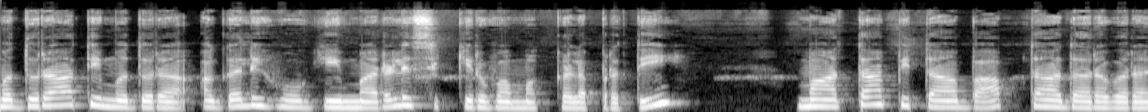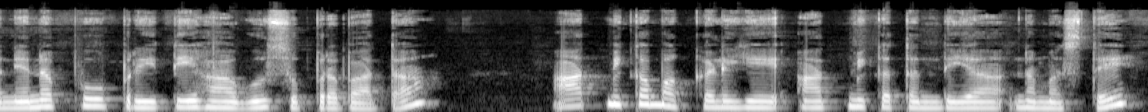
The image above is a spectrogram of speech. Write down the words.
ಮಧುರಾತಿ ಮಧುರ ಅಗಲಿ ಹೋಗಿ ಮರಳಿ ಸಿಕ್ಕಿರುವ ಮಕ್ಕಳ ಪ್ರತಿ ಮಾತಾಪಿತಾ ಬಾಪ್ತಾದರವರ ನೆನಪು, ಪ್ರೀತಿ ಹಾಗೂ ಸುಪ್ರಭಾತ. ಆತ್ಮಿಕ ಮಕ್ಕಳಿಗೆ ಆತ್ಮಿಕ ತಂದೆಯ ನಮಸ್ತೆ.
